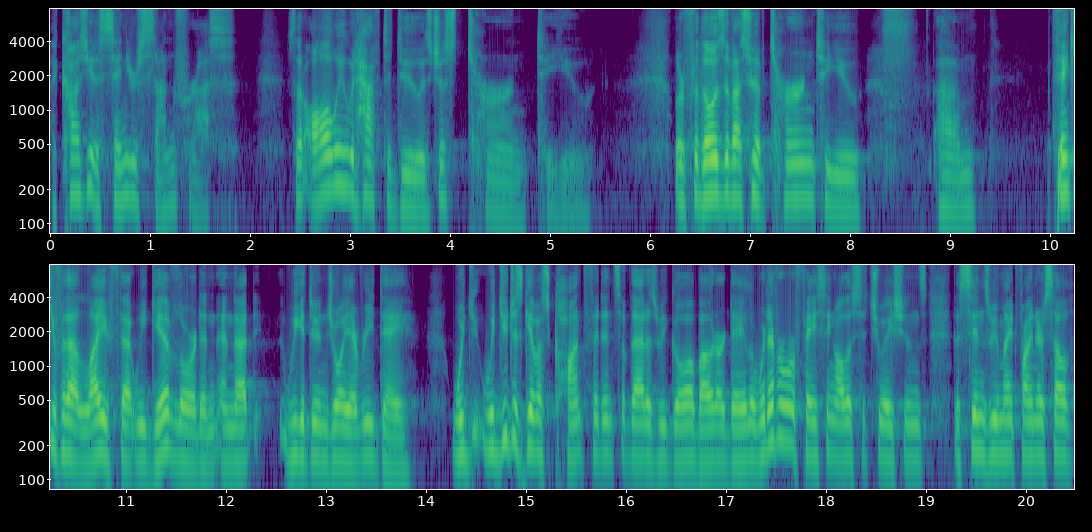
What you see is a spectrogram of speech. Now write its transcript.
that caused you to send your Son for us, so that all we would have to do is just turn to you. Lord, for those of us who have turned to you, um, thank you for that life that we give, Lord, and, and that we get to enjoy every day. Would you, would you just give us confidence of that as we go about our day, Lord? Whatever we're facing, all the situations, the sins we might find ourselves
